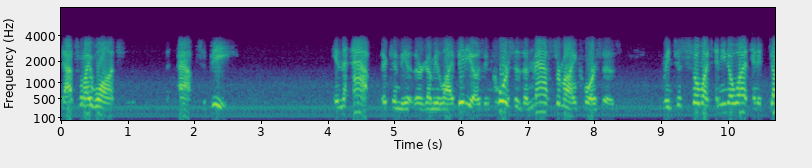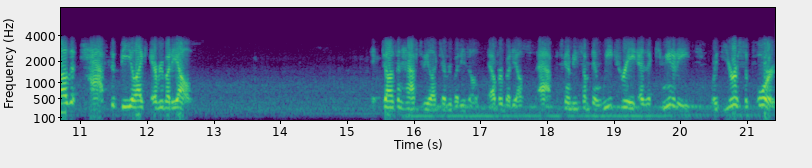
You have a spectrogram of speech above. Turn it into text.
that's what I want the app to be. In the app, there can be there are going to be live videos and courses and mastermind courses. I mean, just so much. And you know what? And it doesn't have to be like everybody else. Doesn't have to be like everybody else, everybody else's app. It's going to be something we create as a community with your support,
